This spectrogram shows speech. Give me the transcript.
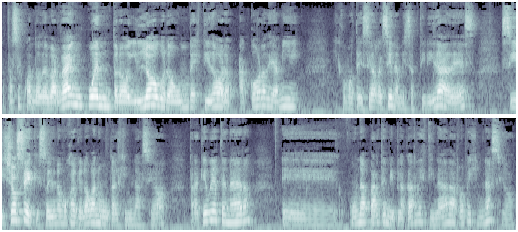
Entonces cuando de verdad encuentro y logro un vestidor acorde a mí, y como te decía recién, a mis actividades, si yo sé que soy una mujer que no va nunca al gimnasio, ¿para qué voy a tener eh, una parte de mi placar destinada a ropa y gimnasio?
